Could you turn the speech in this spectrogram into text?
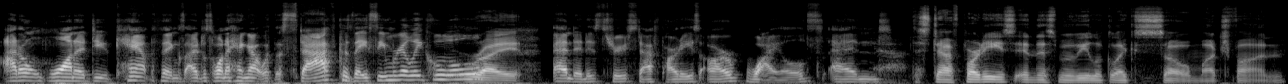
i don't want to do camp things. I just want to hang out with the staff because they seem really cool. Right. and it is true staff parties are wild. And The staff parties in this movie look like so much fun.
